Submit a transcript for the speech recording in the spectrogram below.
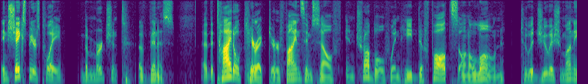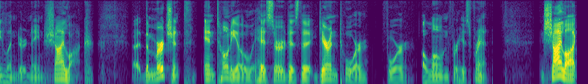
In Shakespeare's play, The Merchant of Venice, uh, the title character finds himself in trouble when he defaults on a loan to a Jewish moneylender named Shylock. Uh, the merchant, Antonio, has served as the guarantor for a loan for his friend. And Shylock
